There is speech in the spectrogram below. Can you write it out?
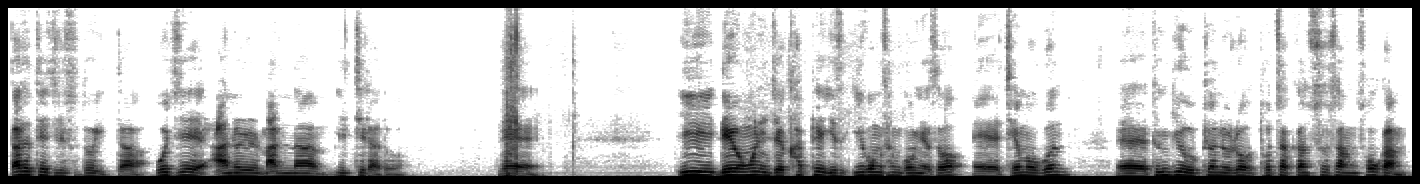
따뜻해질 수도 있다. 오지 않을 만남일지라도. 네. 이 내용은 이제 카페 2030에서 제목은 에, 등기 우편으로 도착한 수상 소감.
